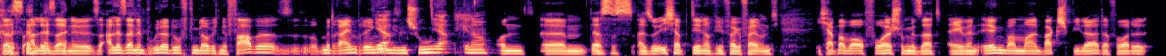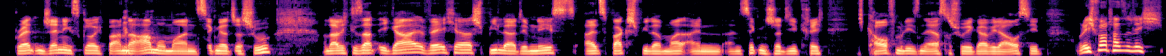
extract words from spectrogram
dass alle seine alle seine Brüder durften, glaube ich, eine Farbe mit reinbringen Ja, in diesen Schuh. Ja, genau. Und ähm, das ist, also ich habe den auf jeden Fall gefallen und ich, ich habe aber auch vorher schon gesagt, ey, wenn irgendwann mal ein Backspieler, davor hatte Brandon Jennings, glaube ich, bei Under Armour mal einen Signature-Schuh. Und da habe ich gesagt, egal welcher Spieler demnächst als Backspieler mal einen, einen Signature-Deal kriegt, ich kaufe mir diesen ersten Schuh, egal wie der aussieht. Und ich war tatsächlich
